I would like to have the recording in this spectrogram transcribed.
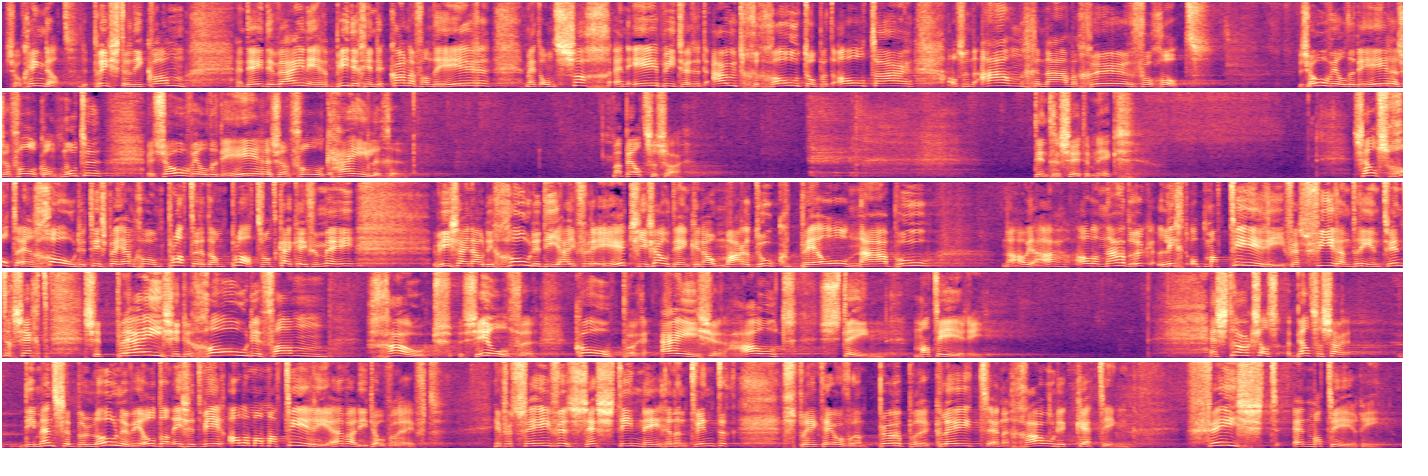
Zo ging dat. De priester die kwam en deed de wijn eerbiedig in de kannen van de Heer. Met ontzag en eerbied werd het uitgegoten op het altaar als een aangename geur voor God. Zo wilde de Heer zijn volk ontmoeten. Zo wilde de Heer zijn volk heiligen. Maar Beltesar. Het interesseert hem niks. Zelfs God en goden, het is bij hem gewoon platter dan plat. Want kijk even mee, wie zijn nou die goden die hij vereert? Je zou denken, nou Marduk, Bel, Nabu. Nou ja, alle nadruk ligt op materie. Vers 4 en 23 zegt, ze prijzen de goden van goud, zilver, koper, ijzer, hout, steen, materie. En straks, als Belshazzar die mensen belonen wil, dan is het weer allemaal materie hè, waar hij het over heeft. In vers 7, 16, 29 spreekt hij over een purperen kleed en een gouden ketting. Feest en materie.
